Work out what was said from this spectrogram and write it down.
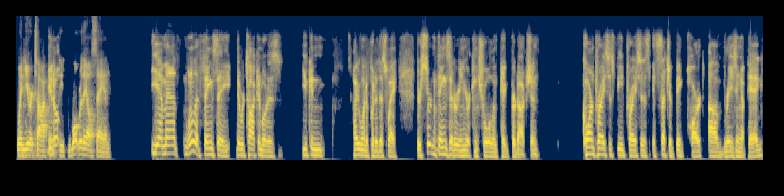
when you were talking you know, to people? What were they all saying? Yeah, Matt. One of the things they they were talking about is you can how you want to put it this way. There's certain things that are in your control in pig production. Corn prices, feed prices, it's such a big part of raising a pig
